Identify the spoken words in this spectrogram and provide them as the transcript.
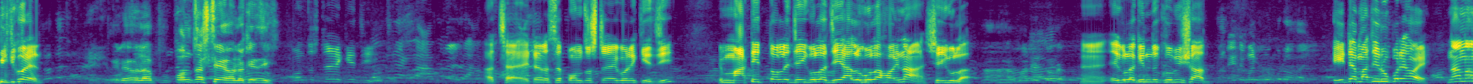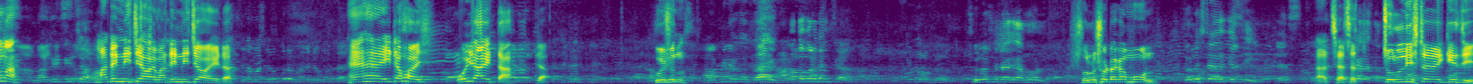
বিক্রি করেন? এটা হলো পঞ্চাশ টাকা হলো কেজি। পঞ্চাশ টাকা কেজি। আচ্ছা এটা হচ্ছে পঞ্চাশ টাকা করে কেজি। মাটির তলে যেগুলা যে আলুগুলা হয় না সেইগুলা? হ্যাঁ এগুলা কিন্তু খুবই স্বাদ। এইটা মাটির উপরে হয়? না না না। মাটির নিচে হয় মাটির নিচে হয় এটা। হ্যাঁ হ্যাঁ এইটা হয়। ওই আরেকটা এটা। খুবই সুন্দর। ষোলোশো টাকা মন। আচ্ছা আচ্ছা চল্লিশ টাকা কেজি।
